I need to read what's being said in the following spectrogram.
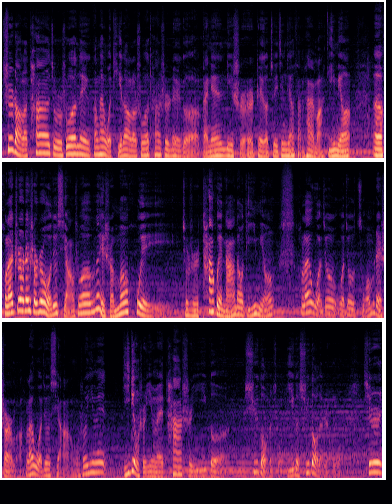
知道了，他就是说那个刚才我提到了，说他是这个百年历史这个最经典反派嘛，第一名。呃，后来知道这事儿之后，我就想说，为什么会就是他会拿到第一名？后来我就我就琢磨这事儿嘛。后来我就想，我说因为一定是因为他是一个虚构的作，一个虚构的人物。其实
